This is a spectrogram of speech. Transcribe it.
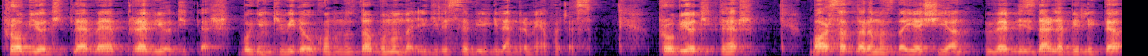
probiyotikler ve prebiyotikler. Bugünkü video konumuzda bununla ilgili size bilgilendirme yapacağız. Probiyotikler bağırsaklarımızda yaşayan ve bizlerle birlikte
